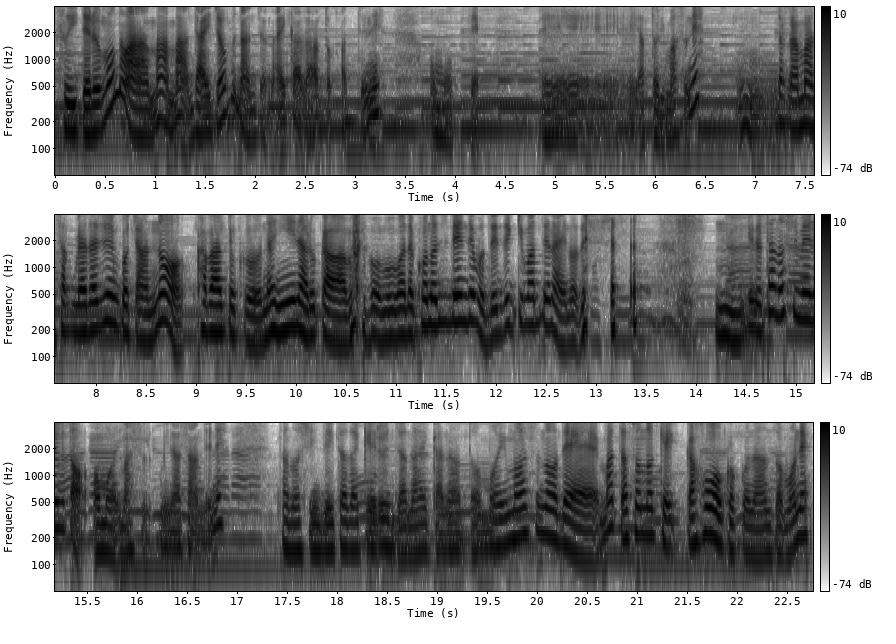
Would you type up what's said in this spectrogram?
ついてるものはまあまあ大丈夫なんじゃないかなとかってね思って、えーやっておりますね。うん、だからまあ桜田淳子ちゃんのカバー曲何になるかはまだこの時点でも全然決まってないので、うん、けど楽しめると思います。皆さんでね楽しんでいただけるんじゃないかなと思いますのでまたその結果報告なんぞもね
